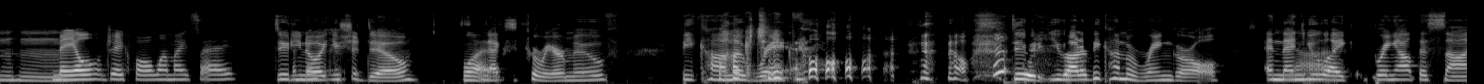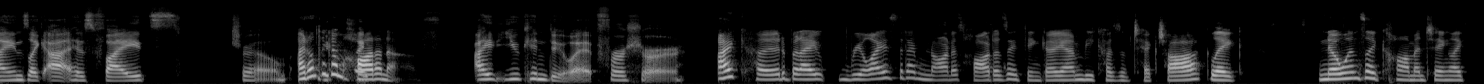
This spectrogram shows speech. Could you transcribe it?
Mm-hmm. male Jake Paul, one might say. Dude, I you know what you should do? What? Next career move, become Fuck a ring. No, dude, you gotta become a ring girl, and then you like bring out the signs like at his fights. True. I don't think I'm Because, like- hot enough. I you can do it for sure. I could, but I realized that I'm not as hot as I think I am because of TikTok. Like, no one's like commenting, like,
